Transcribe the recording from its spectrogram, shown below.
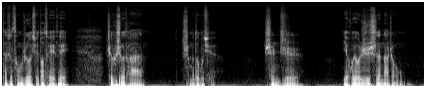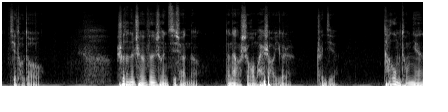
但是从热血到颓废，这个社团什么都不缺，甚至也会有日式的那种街头斗殴。社团的成分是很齐全的，但那个时候我们还少一个人，纯洁。他和我们同年，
